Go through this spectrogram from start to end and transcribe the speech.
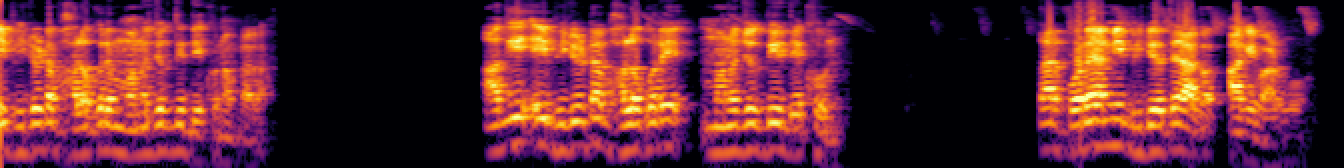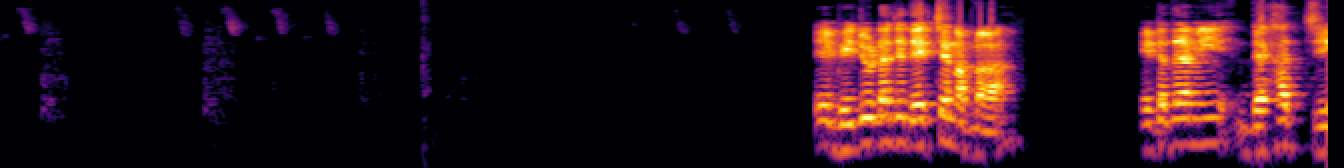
এই ভিডিওটা ভালো করে মনোযোগ দিয়ে দেখুন আপনারা। আগে এই ভিডিওটা ভালো করে মনোযোগ দিয়ে দেখুন। তারপরে আমি ভিডিওতে আগ- আগে বাড়বো। এই ভিডিওটা যে দেখছেন আপনারা, এটাতে আমি দেখাচ্ছি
